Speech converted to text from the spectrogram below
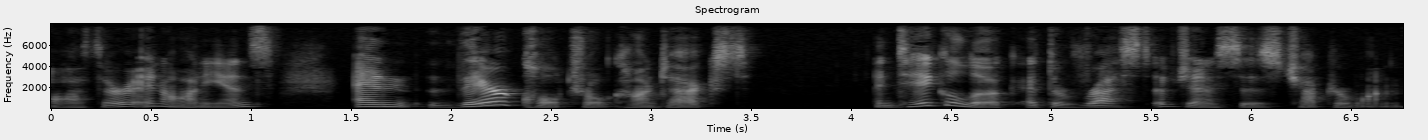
author and audience and their cultural context and take a look at the rest of Genesis chapter 1.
